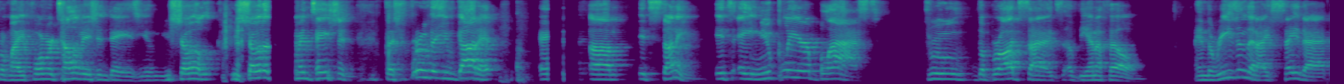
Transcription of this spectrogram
from my former television days. You you show the you show the documentation to prove that you've got it, and um, it's stunning. It's a nuclear blast through the broadsides of the NFL, and the reason that I say that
